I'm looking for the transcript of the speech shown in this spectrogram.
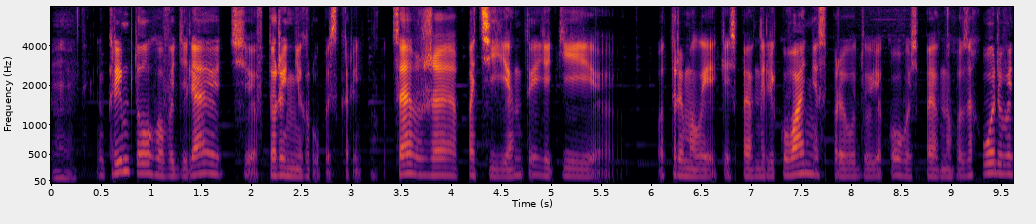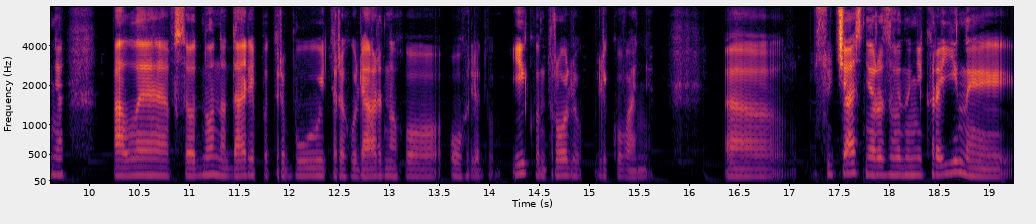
Мгм. Крім того, виділяють вторинні групи скринінгу. Це вже пацієнти, які отримали якесь певне лікування з приводу якогось певного захворювання, але все одно надалі потребують регулярного огляду і контролю лікування. Е, Сучасні розвинені країни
